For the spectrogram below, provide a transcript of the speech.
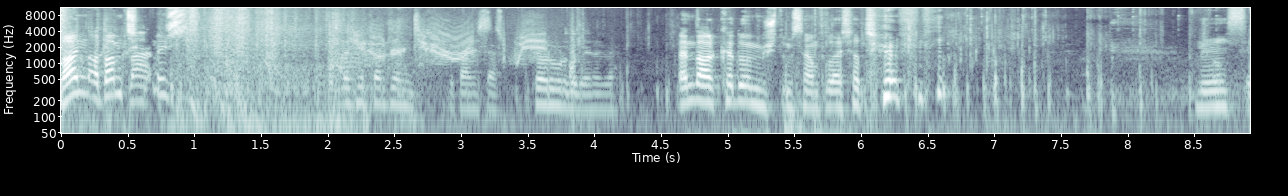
Lan adam çıkmış. Flash yaparken çıktı kanka. Kör vurdu beni de. Ben de arka dönmüştüm sen flash atıyorsun. Neyse.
